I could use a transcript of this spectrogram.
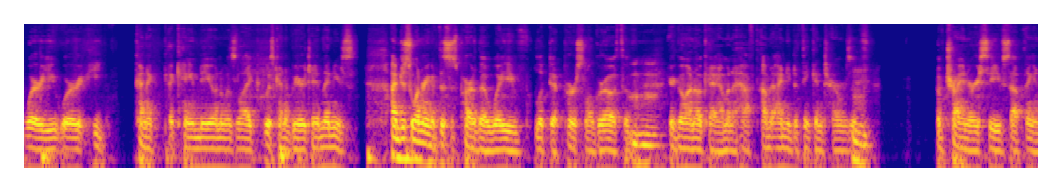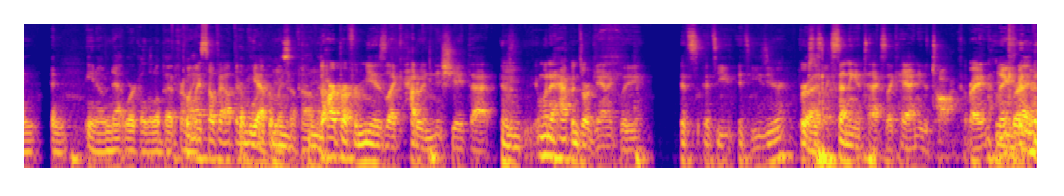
where you where he kind of came to you and was like was kind of irritated? And then you, I'm just wondering if this is part of the way you've looked at personal growth. Of Mm-hmm. you're going, okay, I'm gonna have, I, mean, I need to think in terms of Mm. of trying to receive something and and you know network a little bit for Put my- myself out there more. Yeah, put myself out There. the hard part for me is like how to initiate that because when it happens organically. It's it's e- it's easier versus Right. like sending a text like, "Hey, I need to talk," right? Like, Right,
